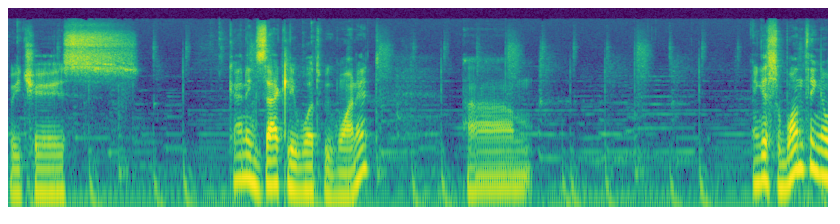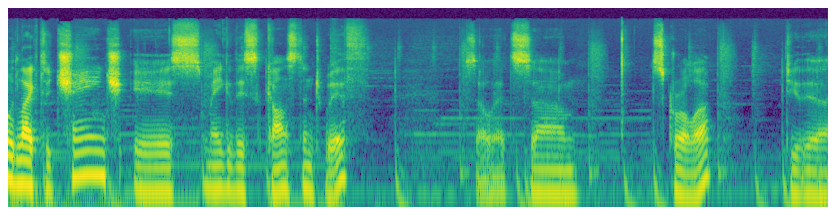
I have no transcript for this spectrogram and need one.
which is kind of exactly what we wanted. Um, I guess one thing I would like to change is make this constant width. So let's um, scroll up to the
